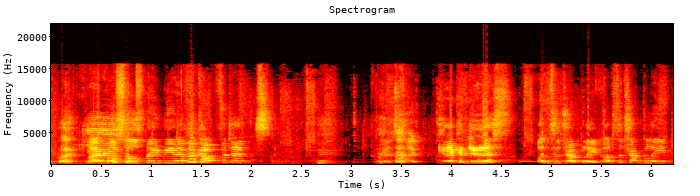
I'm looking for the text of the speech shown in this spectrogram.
Fuck My you. muscles made me overconfident. I, I can do this. Onto the trampoline. Onto the trampoline.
